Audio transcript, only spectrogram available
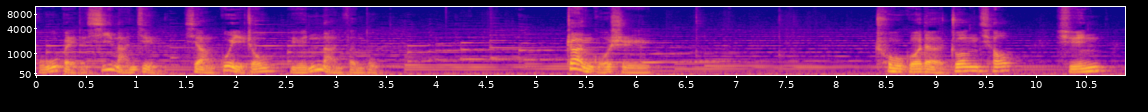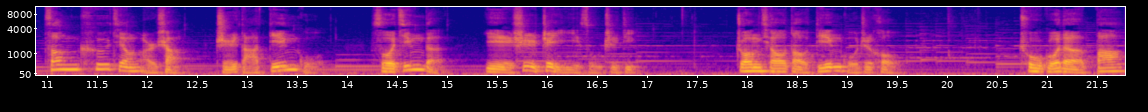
湖北的西南境向贵州、云南分布。战国时，楚国的庄丘循臧柯江而上，直达滇国，所经的也是这一族之地。庄丘到滇国之后。楚国的巴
